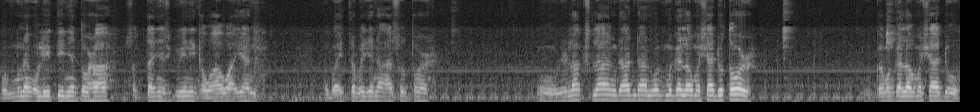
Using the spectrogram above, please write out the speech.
Huwag mo nang ulitin yan, Tor, ha? Saktan niya si Queenie, kawawa yan. Mabait na ba yan na aso, Tor? Oh, relax lang, dahan-dahan. Huwag magalaw masyado, Tor. Huwag ka magalaw masyado.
